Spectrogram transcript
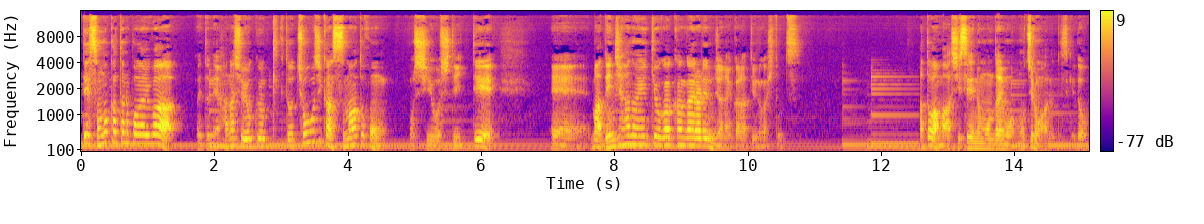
で、その方の場合は、えっとね、話をよくよく聞くと、長時間スマートフォンを使用していて、えー、まあ、電磁波の影響が考えられるんじゃないかなっていうのが一つ。あとはまあ姿勢の問題ももちろんあるんですけど、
